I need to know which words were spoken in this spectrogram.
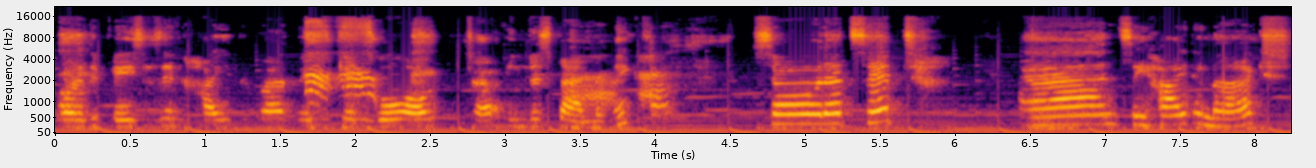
what are the places in Hyderabad where you can go out uh, in this pandemic. So that's it. And say hi to Naksh.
